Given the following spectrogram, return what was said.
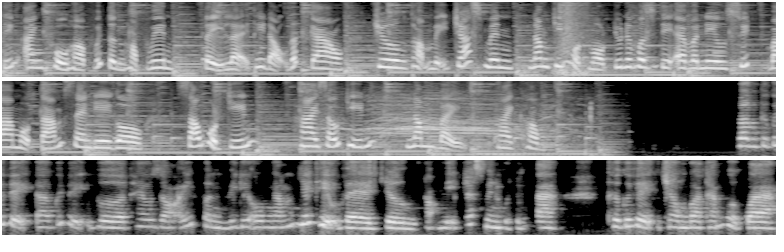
tiếng Anh phù hợp với từng học viên, tỷ lệ thi đậu rất cao. Trường thẩm mỹ Jasmine 5911 University Avenue Suite 318 San Diego 619 269 5720. Vâng thưa quý vị, à, quý vị vừa theo dõi phần video ngắn giới thiệu về trường thẩm mỹ Jasmine của chúng ta. Thưa quý vị, trong 3 tháng vừa qua,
